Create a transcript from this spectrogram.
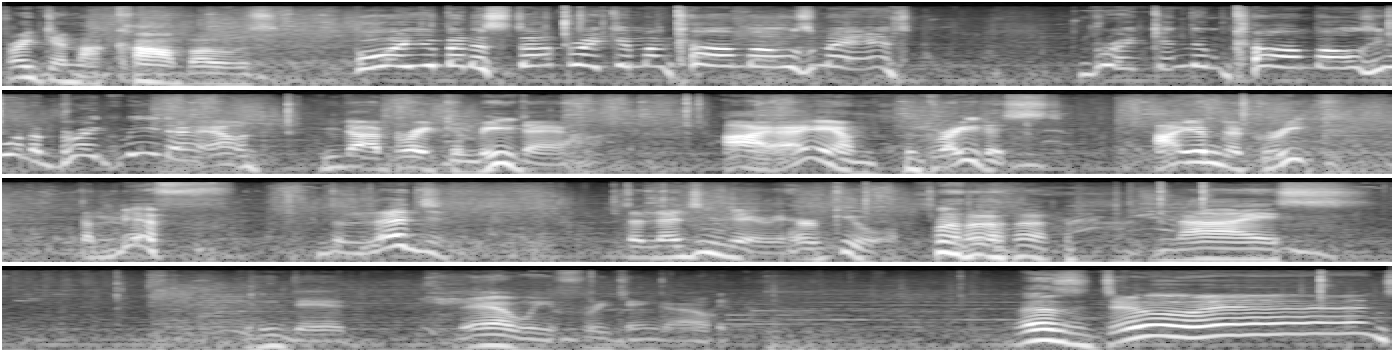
Breaking my combos. Boy, you better stop breaking my combos, man. Breaking them combos. You want to break me down. You're not breaking me down. I am the greatest. I am the Greek, the myth, the legend, the legendary Hercule. nice. He did. There we freaking go. Let's do it!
